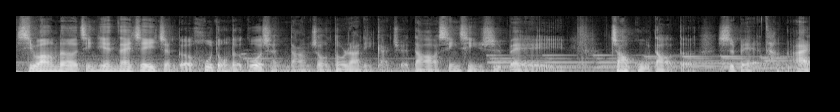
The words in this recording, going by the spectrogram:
希望呢今天在这一整个互动的过程当中，都让你感觉到心情是被照顾到的，是被疼爱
